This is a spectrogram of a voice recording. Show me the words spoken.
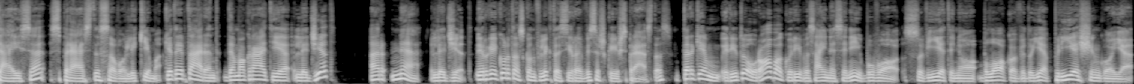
teisę spręsti savo likimą. Kitaip tariant, demokratija legit ar ne legit. Ir kai kur tas konfliktas yra visiškai išspręstas, tarkim, Rytų Europa, kuri visai neseniai buvo sovietinio bloko viduje priešingoje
